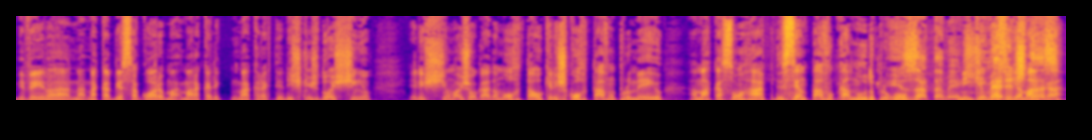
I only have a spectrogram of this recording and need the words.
Me veio na, na, na cabeça agora uma, uma, característica que os dois tinham. Eles tinham uma jogada mortal que eles cortavam para o meio, a marcação rápida e sentavam o canudo para o gol. Exatamente. Ninguém conseguia marcar.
